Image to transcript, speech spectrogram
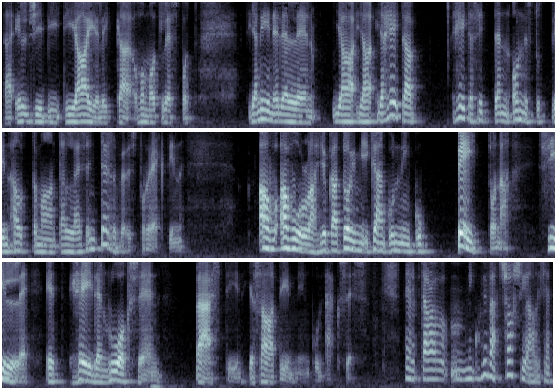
tämä LGBTI, eli homot, lesbot ja niin edelleen. Ja, ja, ja heitä heitä sitten onnistuttiin auttamaan tällaisen terveysprojektin avulla, joka toimi ikään kuin, niin kuin peittona sille, että heidän luokseen päästiin ja saatiin niin kuin access. Teillä pitää olla mm, niin kuin hyvät sosiaaliset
